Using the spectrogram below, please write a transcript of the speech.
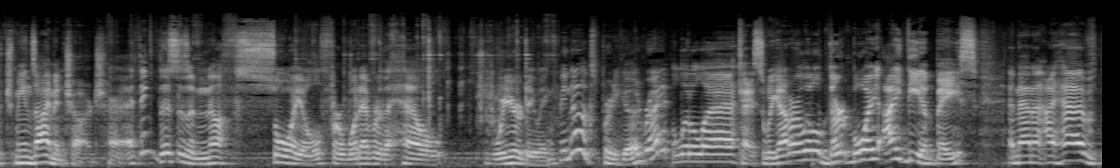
which means I'm in charge. All right, I think this is enough soil for whatever the hell we're doing. I mean, that looks pretty good, right? A little, uh, okay, so we got our little Dirt Boy idea base, and then I have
